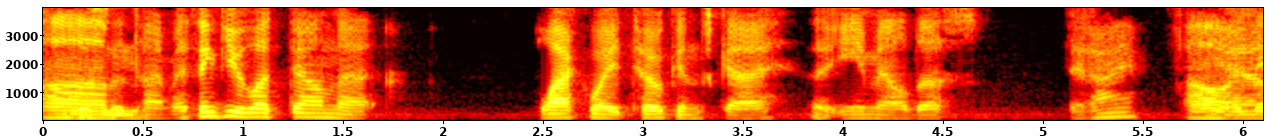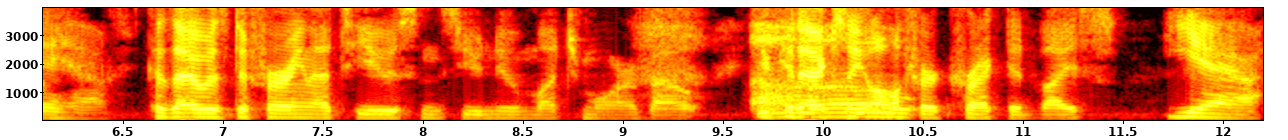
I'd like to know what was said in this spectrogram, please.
most of Um, the time. I think you let down that black white tokens guy that emailed us did I? Oh, Yeah. I may have. because I was deferring that to you since you knew much more about. You could actually Oh, offer correct advice. Yeah,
